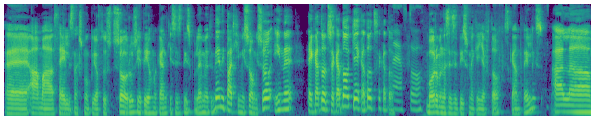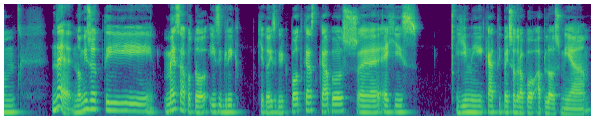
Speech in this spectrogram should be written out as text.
Ε, άμα θέλεις να χρησιμοποιώ αυτούς τους όρους, γιατί έχουμε κάνει και συζητήσεις που λέμε ότι δεν υπάρχει μισό-μισό, είναι 100% και 100%. Ναι, αυτό. Μπορούμε να συζητήσουμε και γι' αυτό, φυσικά αν θέλεις. Αλλά ναι, νομίζω ότι μέσα από το Easy Greek και το Easy Greek podcast κάπως ε, έχεις γίνει κάτι περισσότερο από απλώς μία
